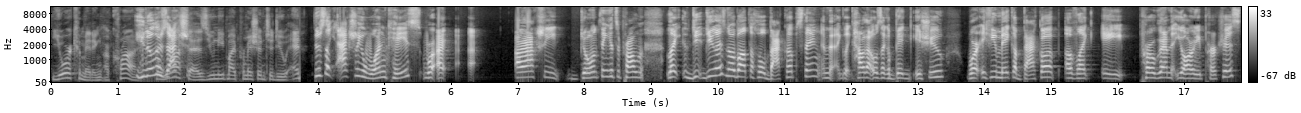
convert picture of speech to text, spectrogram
you're committing a crime. You know, there's the law actu- says you need my permission to do any There's like actually one case where I I, I actually don't think it's a problem. Like, do, do you guys know about the whole backups thing and that, like how that was like a big issue? Where if you make a backup of like a program that you already purchased,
